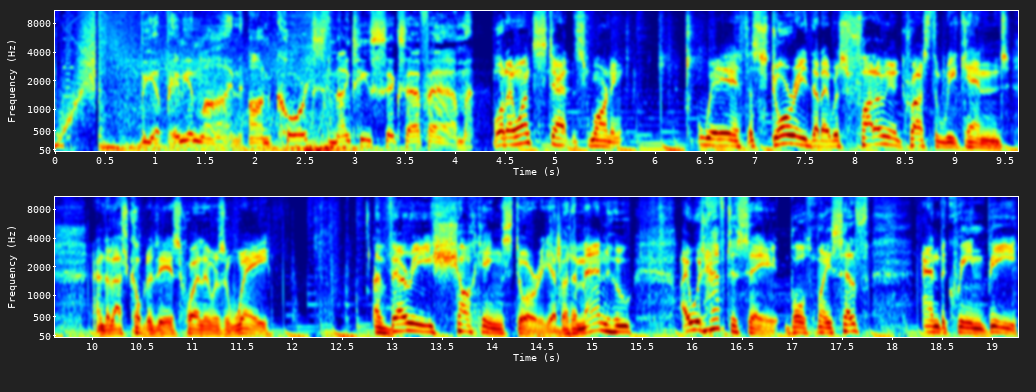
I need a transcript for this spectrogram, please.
The Opinion Line on Cork's 96 FM. But I want to start this morning with a story that I was following across the weekend and the last couple of days while I was away. A very shocking story about a man who I would have to say both myself and the Queen Bee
